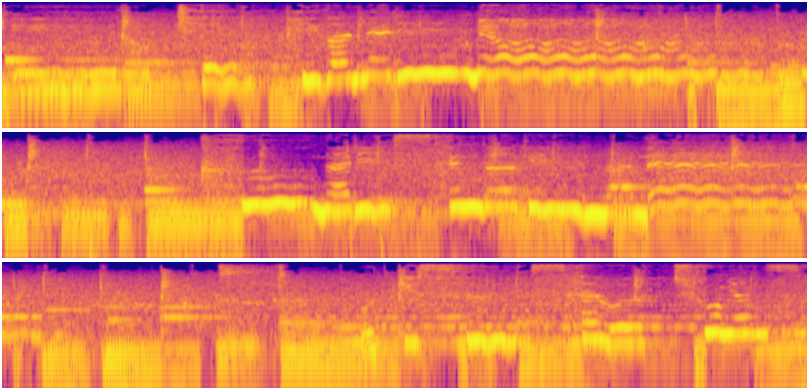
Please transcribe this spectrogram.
이렇게 비가 내리면 그날이 생각이 나네. 옷깃을 세워주면서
